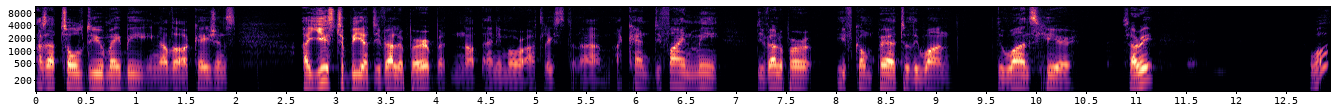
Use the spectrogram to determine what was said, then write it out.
as I told you maybe in other occasions, I used to be a developer, but not anymore. At least um, I can't define me developer if compared to the one, the ones here. Sorry. What?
